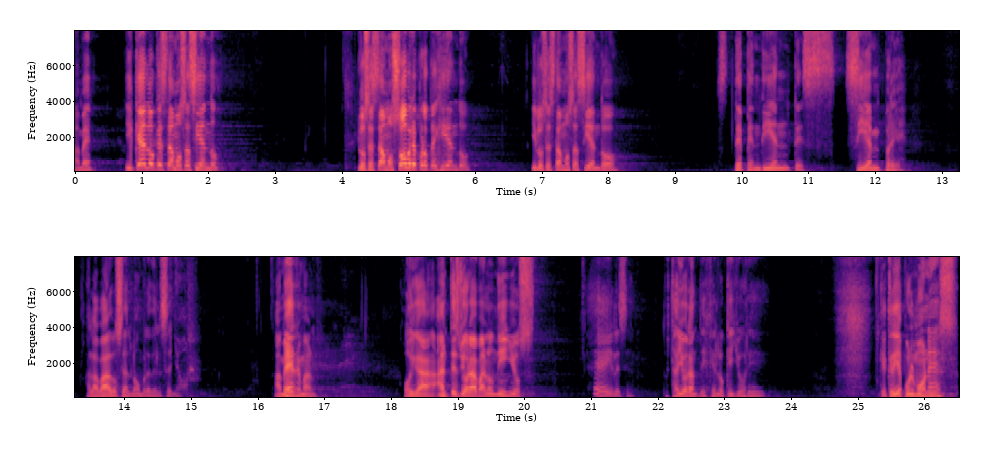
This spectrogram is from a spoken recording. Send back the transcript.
Amén. ¿Y qué es lo que estamos haciendo? Los estamos sobreprotegiendo y los estamos haciendo dependientes siempre. Alabado sea el nombre del Señor. Amén, hermano. Oiga, antes lloraban los niños. Hey, le decía, está llorando, déjelo que llore. Que críe pulmones.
